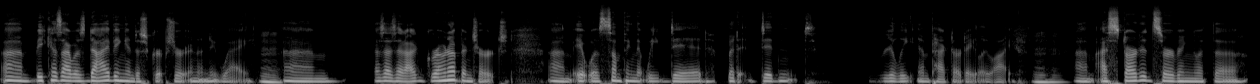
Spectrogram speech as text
um, because i was diving into scripture in a new way Mm. um, as i said i'd grown up in church um, it was something that we did but it didn't really impact our daily life Mhm. um, I started serving with the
